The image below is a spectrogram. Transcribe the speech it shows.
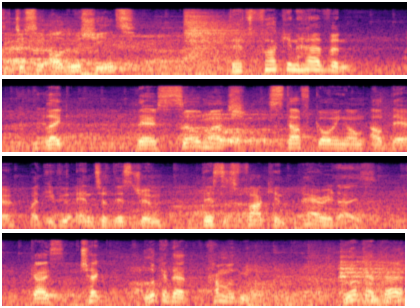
Did you see all the machines? That's fucking heaven. Like, there's so much stuff going on out there, but if you enter this gym, this is fucking paradise. Guys, check, look at that. Come with me. Look at that.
